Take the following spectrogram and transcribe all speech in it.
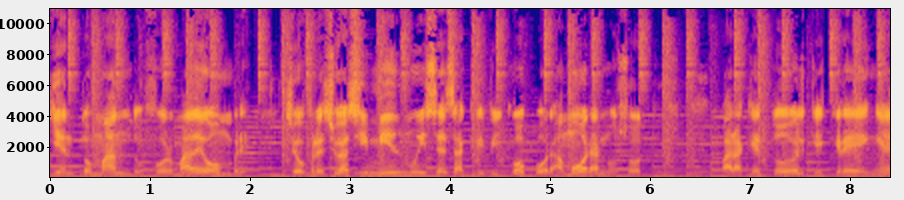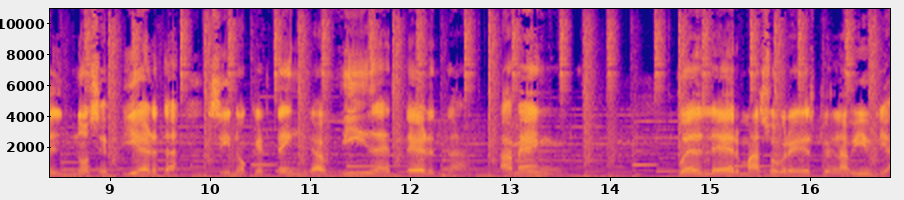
quien tomando forma de hombre, se ofreció a sí mismo y se sacrificó por amor a nosotros, para que todo el que cree en Él no se pierda, sino que tenga vida eterna. Amén. Puedes leer más sobre esto en la Biblia,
